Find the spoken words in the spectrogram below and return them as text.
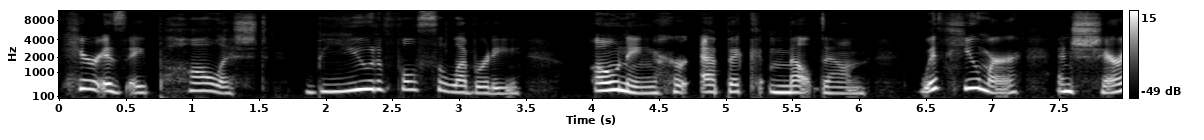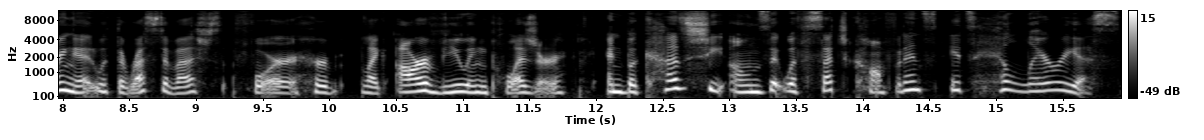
Here is a polished, beautiful celebrity owning her epic meltdown with humor and sharing it with the rest of us for her like our viewing pleasure. And because she owns it with such confidence, it's hilarious.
